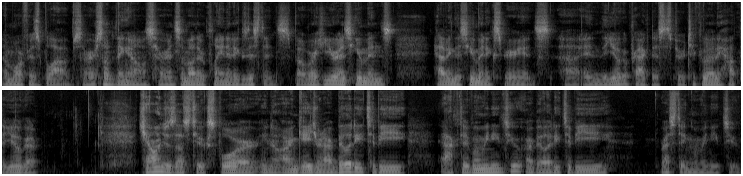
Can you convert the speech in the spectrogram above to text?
amorphous blobs or something else or in some other plane of existence. But we're here as humans having this human experience. Uh, and the yoga practice, particularly Hatha Yoga, challenges us to explore, you know, our engagement, our ability to be active when we need to, our ability to be resting when we need to,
